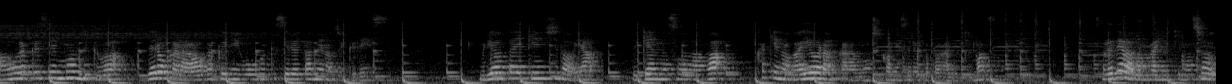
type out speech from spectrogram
青学専門塾はゼロから青学に合格するための塾です。無料体験指導や受験の相談は下記の概要欄から申し込みすることができます。それでは動画に行きましょう。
